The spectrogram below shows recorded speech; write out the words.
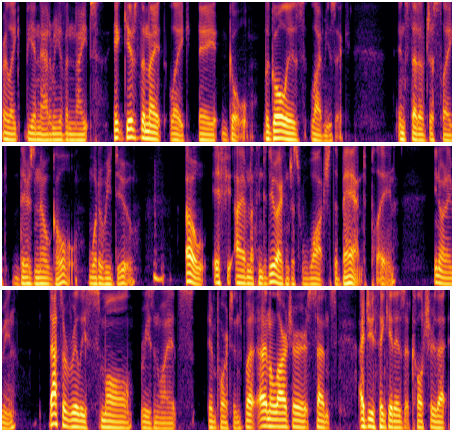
or like the anatomy of a night, it gives the night like a goal. The goal is live music instead of just like there's no goal. What do we do? Oh, if I have nothing to do, I can just watch the band playing. You know what I mean? That's a really small reason why it's important, but in a larger sense, I do think it is a culture that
